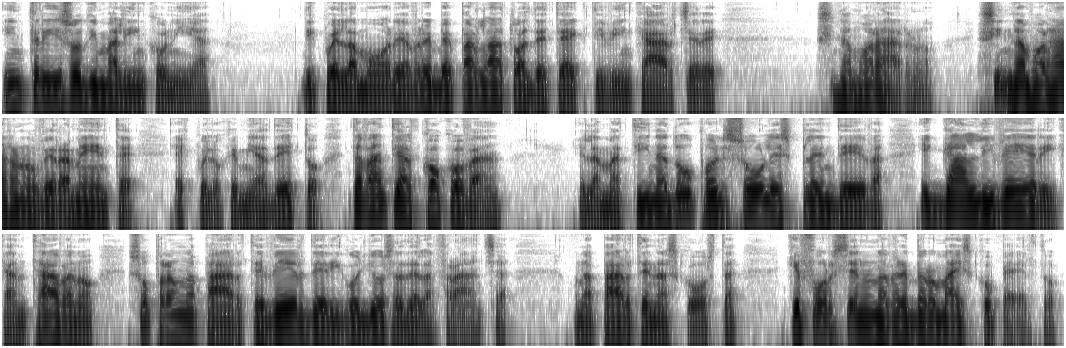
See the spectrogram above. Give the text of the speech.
intriso di malinconia. Di quell'amore avrebbe parlato al detective in carcere. Si innamorarono, si innamorarono veramente, è quello che mi ha detto, davanti al vin. E la mattina dopo il sole splendeva, i galli veri cantavano sopra una parte verde e rigogliosa della Francia, una parte nascosta che forse non avrebbero mai scoperto.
